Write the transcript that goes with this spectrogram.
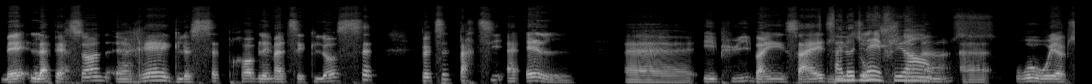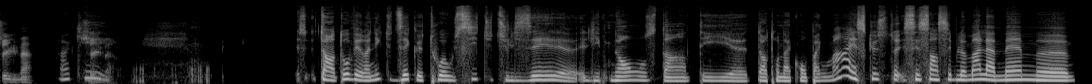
Mais la personne règle cette problématique-là, cette petite partie à elle. Euh, et puis, ben, ça aide ça les a de l'influence. Oui, oui, absolument. OK. Tantôt, Véronique, tu disais que toi aussi, tu utilisais l'hypnose dans, tes, dans ton accompagnement. Est-ce que c'est sensiblement la même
